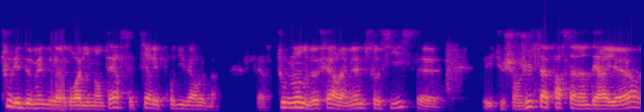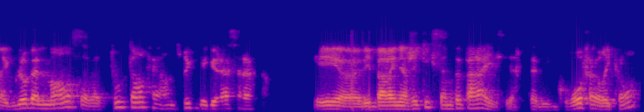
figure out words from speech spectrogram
tous les domaines de l'agroalimentaire, c'est tirer les produits vers le bas. Tout le monde veut faire la même saucisse euh, et tu changes juste la farce à l'intérieur et globalement, ça va tout le temps faire un truc dégueulasse à la fin. Et euh, les barres énergétiques, c'est un peu pareil. C'est-à-dire que tu as des gros fabricants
